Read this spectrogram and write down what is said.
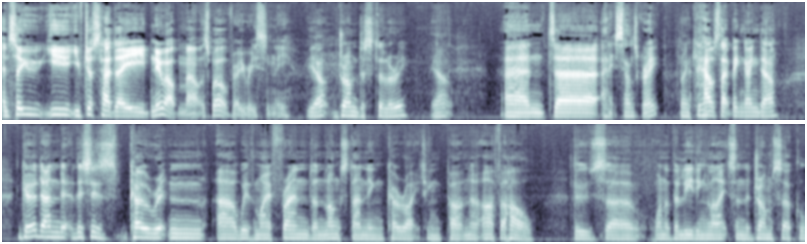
and so you you've just had a new album out as well very recently, Yeah, Drum Distillery. Yeah, and uh, and it sounds great. thank you. How's that been going down? Good, and this is co-written uh, with my friend and long-standing co-writing partner Arthur Hull, who's uh, one of the leading lights in the drum circle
